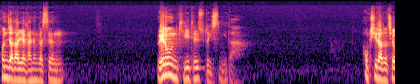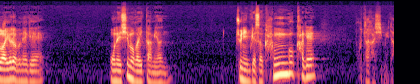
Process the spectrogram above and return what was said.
혼자 달려가는 것은 외로운 길이 될 수도 있습니다. 혹시라도 저와 여러분에게 오네시모가 있다면 주님께서 강국하게 부탁하십니다.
